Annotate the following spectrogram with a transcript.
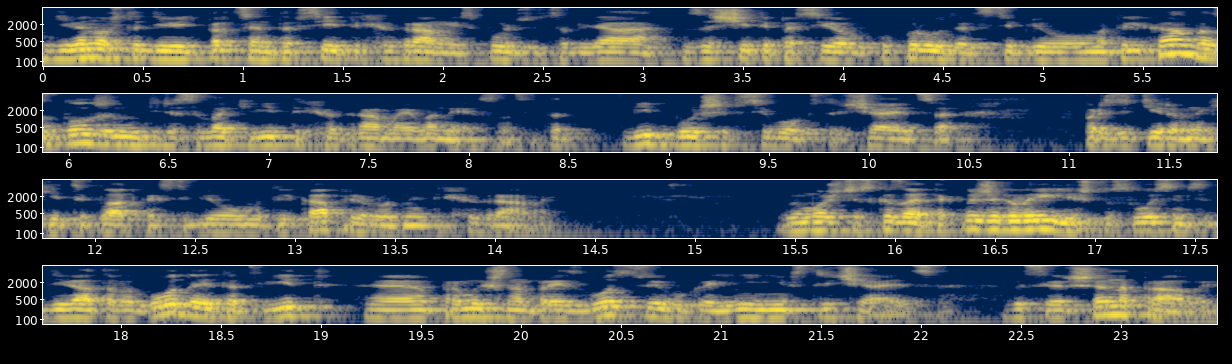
99% всей трихограммы используется для защиты посевов кукурузы от стеблевого мотылька, вас должен интересовать вид трихограммы Evanescence. Этот вид больше всего встречается в паразитированных яйцекладках стеблевого мотылька природной трихограммой. Вы можете сказать, так вы же говорили, что с 1989 года этот вид э, в промышленном производстве в Украине не встречается. Вы совершенно правы.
